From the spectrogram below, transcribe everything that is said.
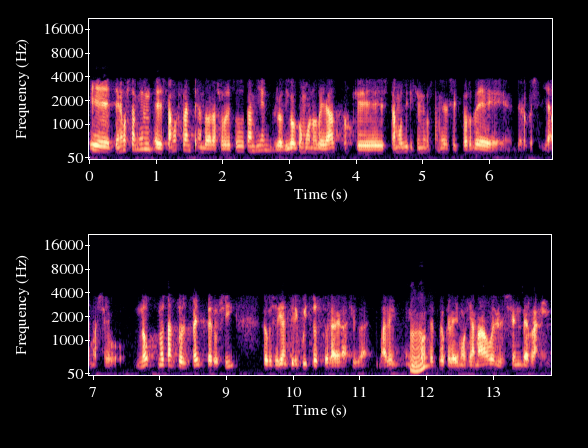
Eh, tenemos también, eh, estamos planteando ahora, sobre todo también, lo digo como novedad, porque estamos dirigiéndonos también al sector de, de lo que se llama SEO. No, no tanto el trail, pero sí lo que serían circuitos fuera de la ciudad, ¿vale? En un Ah. concepto que le hemos llamado el sender running,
